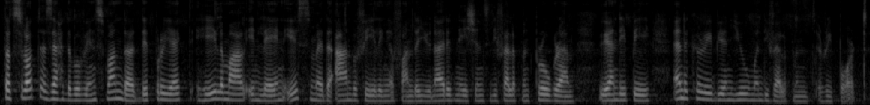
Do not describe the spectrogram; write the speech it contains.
Tot slot zegt de bewindsman dat dit project helemaal in lijn is met de aanbevelingen van de United Nations Development Programme, UNDP, en de Caribbean Human Development Report.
